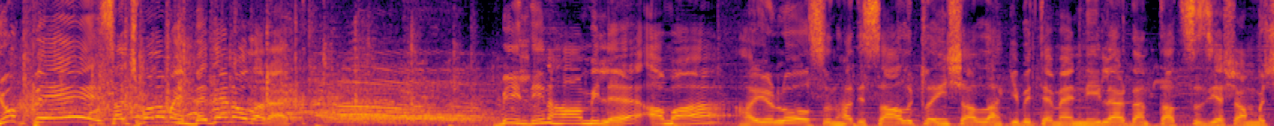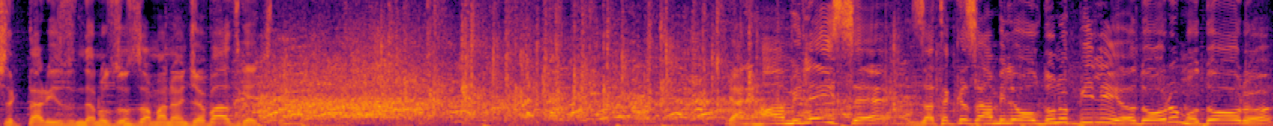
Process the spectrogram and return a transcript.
Yok be saçmalamayın beden olarak. Bildiğin hamile ama hayırlı olsun hadi sağlıkla inşallah gibi temennilerden tatsız yaşanmışlıklar yüzünden uzun zaman önce vazgeçtim. Yani hamile ise zaten kız hamile olduğunu biliyor doğru mu? Doğru.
